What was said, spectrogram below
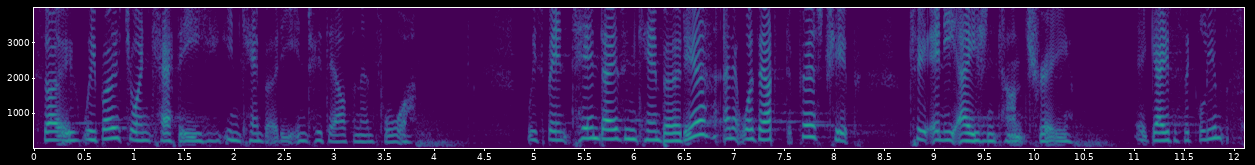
So we both joined Kathy in Cambodia in 2004. We spent 10 days in Cambodia, and it was our first trip to any Asian country. It gave us a glimpse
